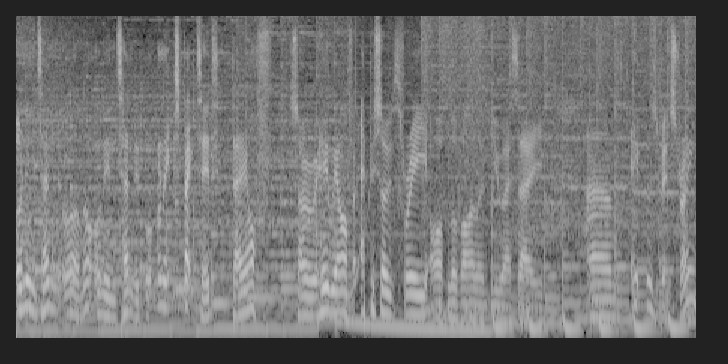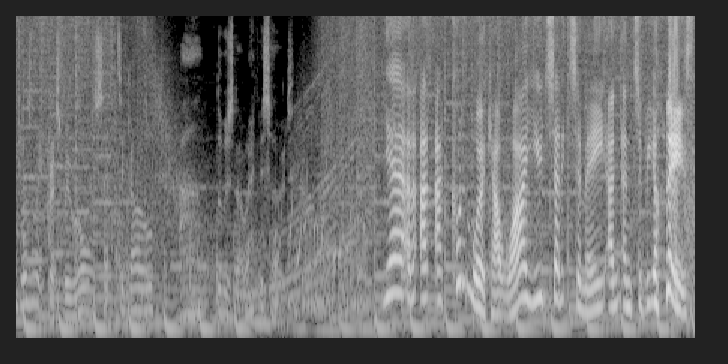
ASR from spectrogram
unintended, well, not unintended, but unexpected day off. So here we are for episode three of Love Island USA. And it was a bit strange, wasn't it, Chris? We were all set to go, and there was no episode. Yeah, and I, I couldn't work out why. You'd said it to me, and, and to be honest,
